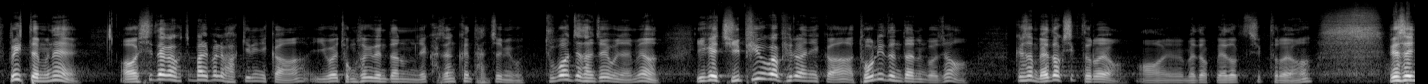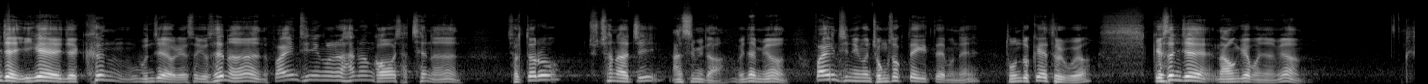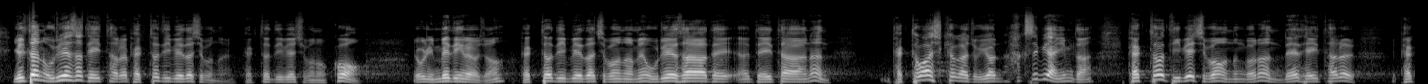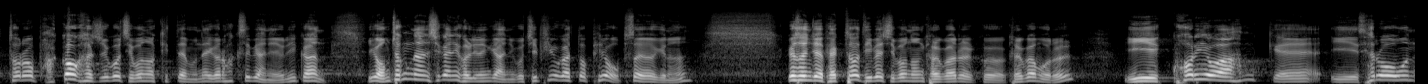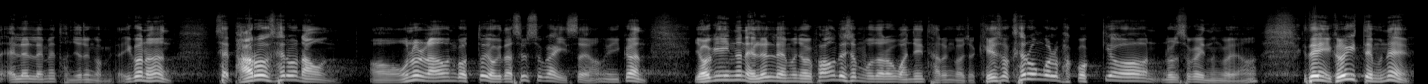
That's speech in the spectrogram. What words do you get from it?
그렇기 때문에 어, 시대가 빨리빨리 바뀌니까 이거에 종속이 된다는 게 가장 큰 단점이고 두 번째 단점이 뭐냐면 이게 GPU가 필요하니까 돈이 든다는 거죠. 그래서 몇 억씩 들어요. 어, 몇 억, 몇 억씩 들어요. 그래서 이제 이게 이제 큰 문제예요. 그래서 요새는 파인 튜닝을 하는 거 자체는 절대로 추천하지 않습니다. 왜냐하면 파인 튜닝은 종속되기 때문에 돈도 꽤 들고요. 그래서 이제 나온 게 뭐냐면 일단 우리 회사 데이터를 벡터 DB에다 집어넣어요. 벡터 DB에 집어넣고 이걸 인베딩이라고 하죠. 벡터 DB에다 집어넣으면 우리 회사 데, 데이터는 벡터화 시켜가지고 이건 학습이 아닙니다. 벡터 DB에 집어넣는 거는 내 데이터를 벡터로 바꿔가지고 집어넣기 때문에 이건 학습이 아니에요. 그러니까 이거 엄청난 시간이 걸리는 게 아니고 GPU가 또 필요 없어요. 여기는. 그래서 이제 벡터 DB에 집어넣은 결과를 그 결과물을 이 쿼리와 함께 이 새로운 LLM에 던지는 겁니다. 이거는 새- 바로 새로 나온 어, 오늘 나온 것도 여기다 쓸 수가 있어요. 그러니까 여기 있는 LLM은 여기 파운데이션 모델하고 완전히 다른 거죠. 계속 새로운 걸로 바꿔 끼워 넣을 수가 있는 거예요. 그렇기 때문에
